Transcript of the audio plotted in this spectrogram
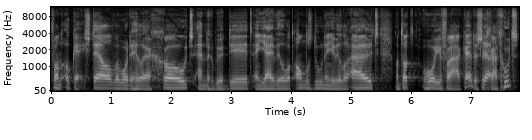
van, oké, stel we worden heel erg groot en er gebeurt dit en jij wil wat anders doen en je wil eruit. Want dat hoor je vaak, hè? Dus het Ja. gaat goed,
